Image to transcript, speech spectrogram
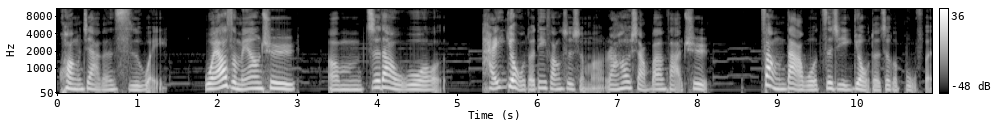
框架跟思维，我要怎么样去嗯，知道我还有的地方是什么，然后想办法去放大我自己有的这个部分。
